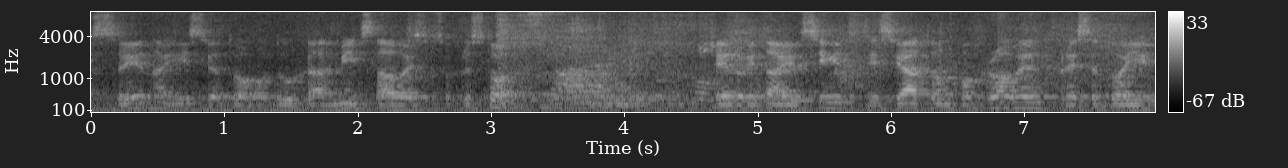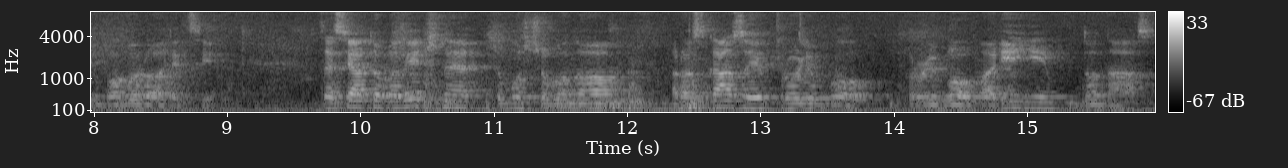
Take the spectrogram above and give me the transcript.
і Сина, і Святого Духа. Амінь. Слава Ісусу Христу! Щиро вітаю всіх зі святом Покрови Пресвятої Богородиці. Це свято величне, тому що воно розказує про любов, про любов Марії до нас,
